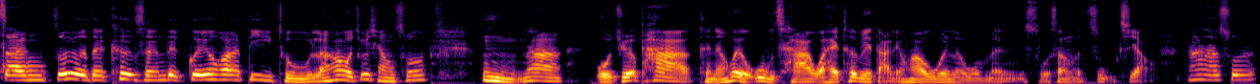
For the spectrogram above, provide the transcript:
张所有的课程的规划地图。然后我就想说，嗯，那我觉得怕可能会有误差，我还特别打电话问了我们所上的助教。那他说，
